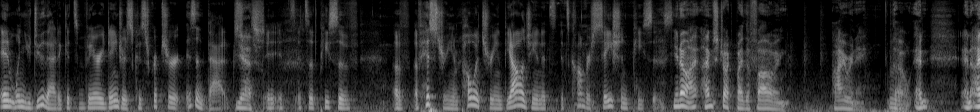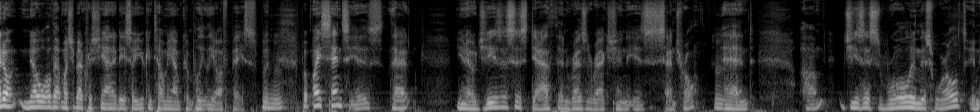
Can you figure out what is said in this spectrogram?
And when you do that, it gets very dangerous because scripture isn't that. Yes. It, it's, it's a piece of of, of history and poetry and theology and it's it's conversation pieces. You know, I, am struck by the following irony, mm. though, and and I don't know all that much about Christianity, so you can tell me I'm completely off base. But mm-hmm. but my sense is that you know Jesus' death and resurrection is central, mm. and um, Jesus' role in this world, in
